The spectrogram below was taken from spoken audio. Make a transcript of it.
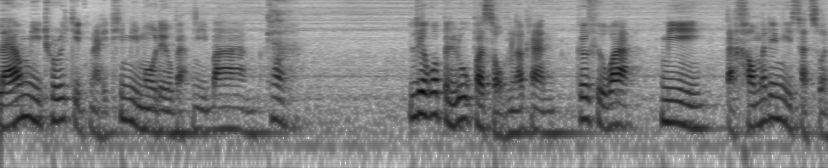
แล้วมีธุรกิจไหนที่มีโมเดลแบบนี้บ้างค่ะเรียกว่าเป็นลูกผสมแล้วกัน ก็คือว่ามีแต่เขาไม่ได้มีสัดส่วน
